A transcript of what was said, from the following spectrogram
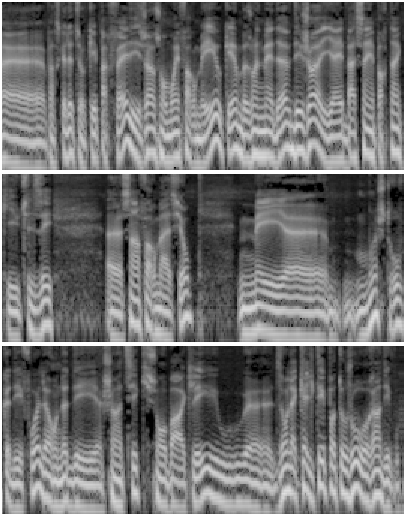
Euh, parce que là, tu OK, parfait, les gens sont moins formés, OK, ont besoin de main-d'œuvre. Déjà, il y a un bassin important qui est utilisé euh, sans formation. Mais euh, moi, je trouve que des fois, là, on a des chantiers qui sont bâclés ou, euh, disons, la qualité n'est pas toujours au rendez-vous.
